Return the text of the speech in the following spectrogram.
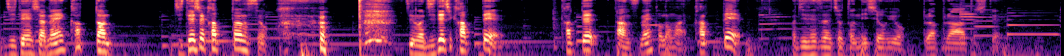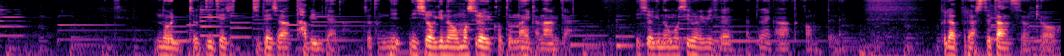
自転車ね買った自転車買ったんですよ。今自転車買って買ってたんですねこの前。買って自転車でちょっと西荻をプラプラーとして。のちょ自転車自転車旅みたいな。ちょっとに西荻の面白いことないかなみたいな。西荻の面白い店やってないかなとか思ってね。プラプラしてたんですよ今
